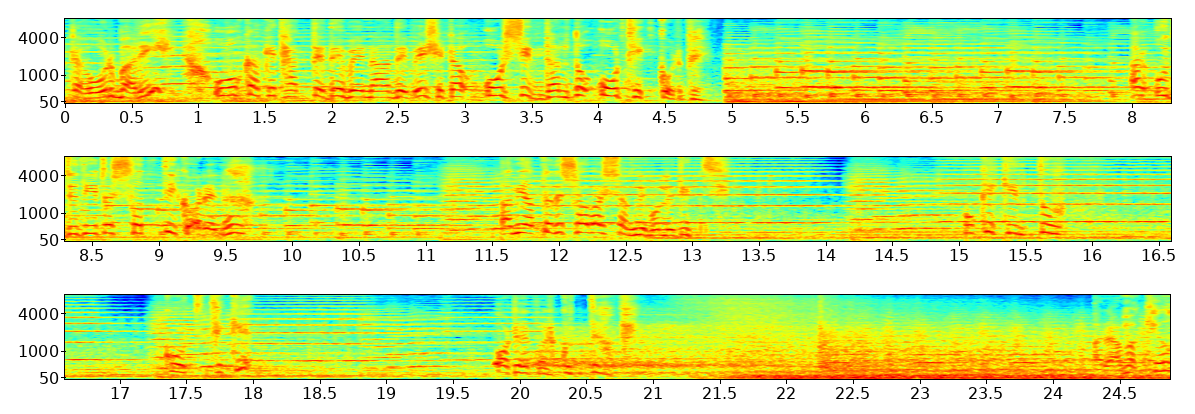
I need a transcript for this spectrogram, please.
এটা ওর বাড়ি? ও কাকে থাকতে দেবে, না দেবে, সেটা ওর সিদ্ধান্ত, ও ঠিক করবে। আর ও যদি এটা সত্যি করে না, আমি আপনাদের সবার সামনে বলে দিচ্ছি। ওকে কিন্তু কোর্ট থেকে অর্ডার পার করতে হবে। আর আমাকেও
